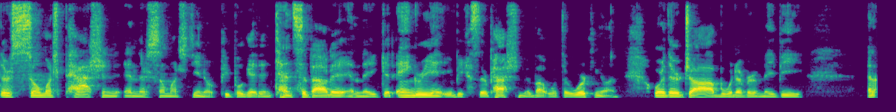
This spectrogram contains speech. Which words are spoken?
There's so much passion and there's so much, you know, people get intense about it and they get angry at you because they're passionate about what they're working on or their job, whatever it may be And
